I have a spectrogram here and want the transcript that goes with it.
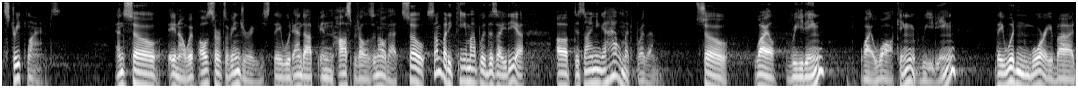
street lamps. And so, you know, with all sorts of injuries, they would end up in hospitals and all that. So somebody came up with this idea of designing a helmet for them. So while reading, while walking, reading, they wouldn't worry about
